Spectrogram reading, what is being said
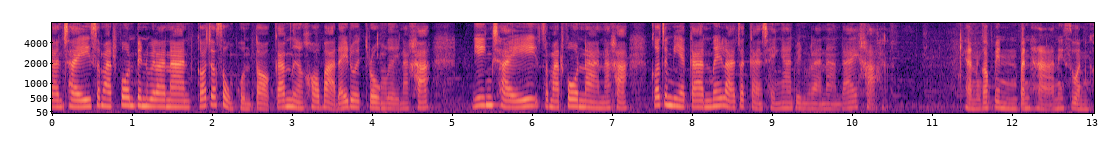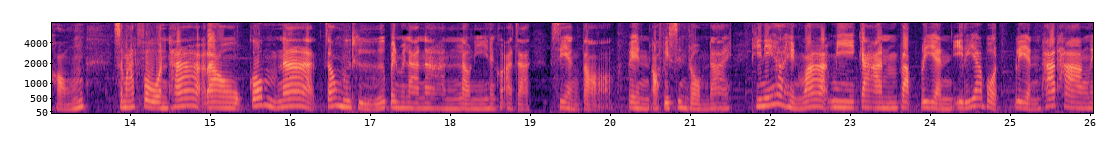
การใช้สมาร์ทโฟนเป็นเวลานานก็จะส่งผลต่อกล้ามเนื้อคอบ่าได้โดยตรงเลยนะคะ ยิ่งใช้สมาร์ทโฟนนานนะคะ ก็จะมีอาการเมื่อยล้าจากการใช้งานเป็นเวลานานได้ค่ะค่ะนั่นก็เป็นปัญหาในส่วนของสมาร์ทโฟน ถ้าเราก้มหน้าจ้องมือถือเป็นเวลานานเหล่านี้นะก็อาจจะเสี่ยงต่อเป็นออฟฟิศซินโดรมได้ ทีนี้ค่ะเห็นว่ามีการปรับเปลี่ยนอิริยาบถเปลี่ยนท่าทางใน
